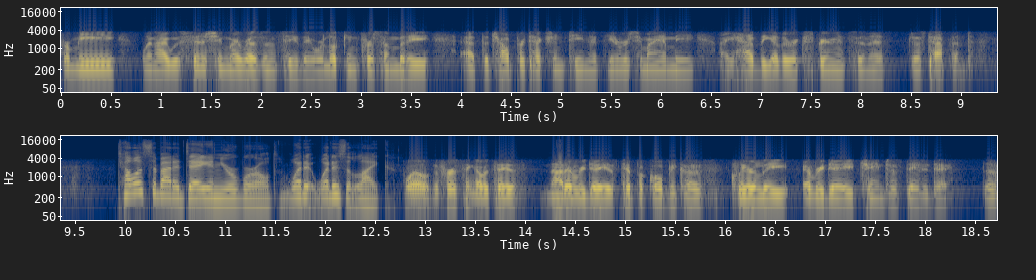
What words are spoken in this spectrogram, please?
for me, when I was finishing my residency, they were looking for somebody at the child protection team at the University of Miami. I had the other experience, and it just happened. Tell us about a day in your world. What it, what is it like? Well, the first thing I would say is not every day is typical because clearly every day changes day to day. The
